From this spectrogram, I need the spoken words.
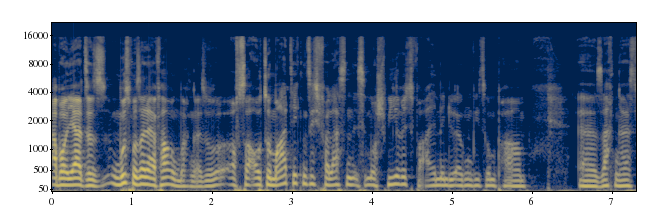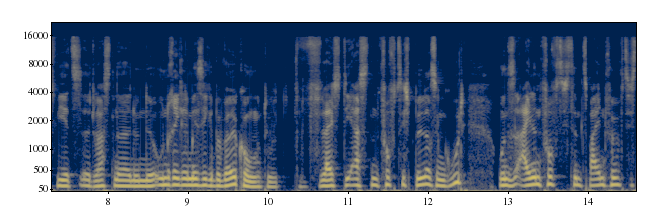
Aber ja, das muss man seine Erfahrung machen. Also auf so Automatiken sich verlassen ist immer schwierig, vor allem wenn du irgendwie so ein paar äh, Sachen hast, wie jetzt, äh, du hast eine, eine unregelmäßige Bewölkung. Du, vielleicht die ersten 50 Bilder sind gut und das 51. und 52.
